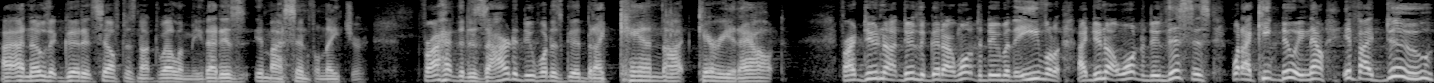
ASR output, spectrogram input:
I, I know that good itself does not dwell in me, that is, in my sinful nature. For I have the desire to do what is good, but I cannot carry it out. For I do not do the good I want to do, but the evil I do not want to do. This is what I keep doing. Now, if I do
